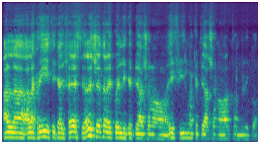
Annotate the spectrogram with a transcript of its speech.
alla, alla, critica, ai festival, eccetera, e quelli che piacciono, e i film che piacciono al pubblico.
